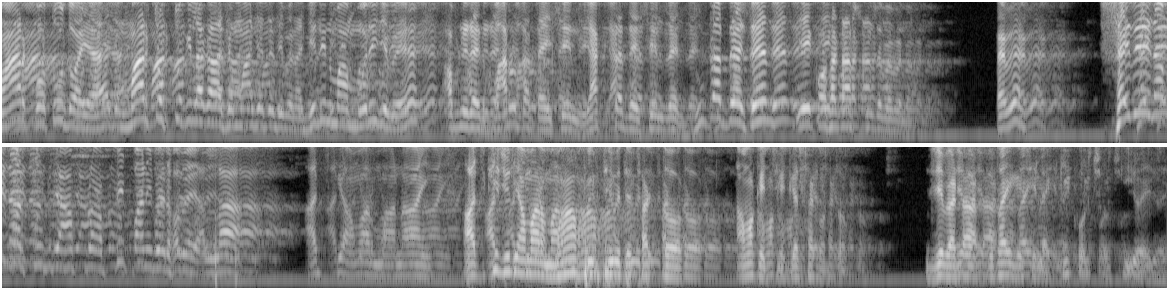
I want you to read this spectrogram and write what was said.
মার কত দয়া যে মার টকটকি লাগা আছে মা যেতে দিবে না। যেদিন মা মরে যাবে আপনি রাত বারোটাতে আসেন একটাতে আসেন রাত দুটাতে আসেন এই কথাটা আর শুনতে পাবেন না। পাবেন সেদিন আপনার চোখ দিয়ে আপনা আপনি পানি বের হবে আল্লাহ। আজকে আমার মা নাই। আজকে যদি আমার মা পৃথিবীতে থাকতো আমাকে জিজ্ঞাসা করতো যে বেটা কোথায় গেছিলে? কি করছ? কি হয়েছে?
